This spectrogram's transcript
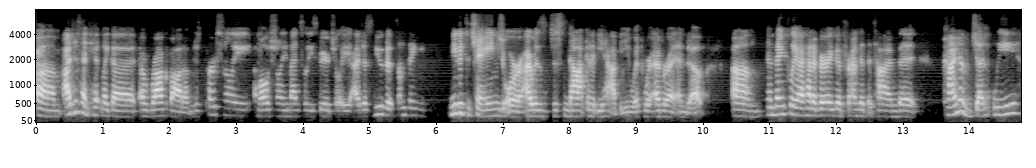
um, I just had hit like a, a rock bottom, just personally, emotionally, mentally, spiritually. I just knew that something needed to change, or I was just not going to be happy with wherever I ended up. Um, and thankfully, I had a very good friend at the time that kind of gently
